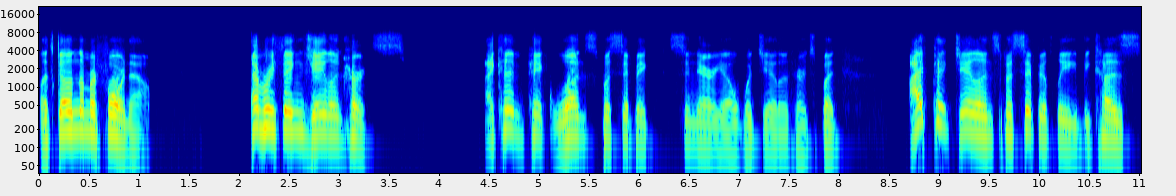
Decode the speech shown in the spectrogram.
Let's go to number four now. Everything Jalen Hurts. I couldn't pick one specific scenario with Jalen Hurts, but I picked Jalen specifically because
